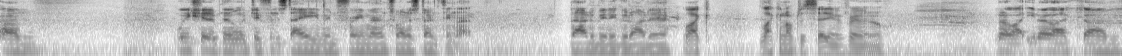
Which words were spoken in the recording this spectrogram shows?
um, we should have built a different stadium in Fremantle. I just don't think that that would have been a good idea. like like an Optus Stadium in Fremantle. No, like you know, like um,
